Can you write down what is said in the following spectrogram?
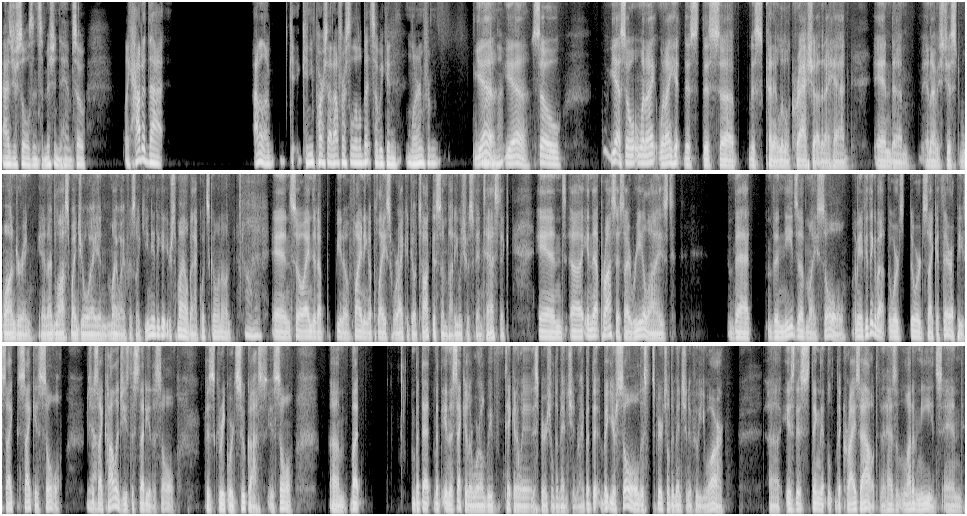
as your soul is in submission to Him. So like how did that i don't know can you parse that out for us a little bit so we can learn from yeah from that? yeah so yeah so when i when i hit this this uh this kind of little crash uh, that i had and um and i was just wandering and i'd lost my joy and my wife was like you need to get your smile back. What's going on? Oh man. And so i ended up you know finding a place where i could go talk to somebody which was fantastic. And uh in that process i realized that the needs of my soul i mean if you think about the words the word psychotherapy psych psych is soul. So Yeah. psychology is the study of the soul, because Greek word "sukos" is soul. Um, but but that but in the secular world, we've taken away the spiritual dimension, right? But the, but your soul, the spiritual dimension of who you are, uh, is this thing that that cries out, that has a lot of needs. And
